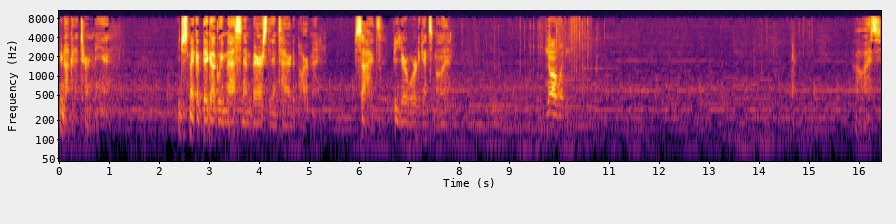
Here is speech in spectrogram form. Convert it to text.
You're not gonna turn me in. You just make a big ugly mess and embarrass the entire department. Besides, be your word against mine. No, I wouldn't. Oh, I see.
